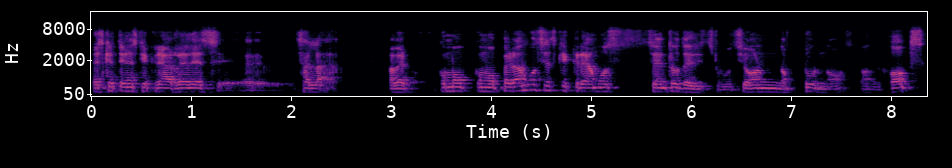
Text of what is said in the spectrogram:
Es que tienes que crear redes. Eh, a ver, como, como operamos es que creamos centros de distribución nocturnos, donde hubs,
